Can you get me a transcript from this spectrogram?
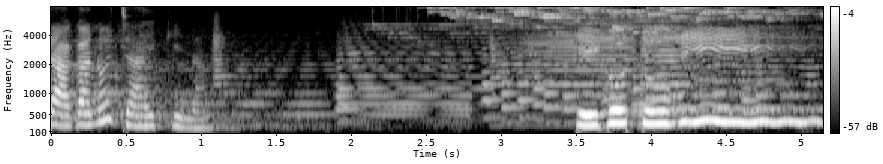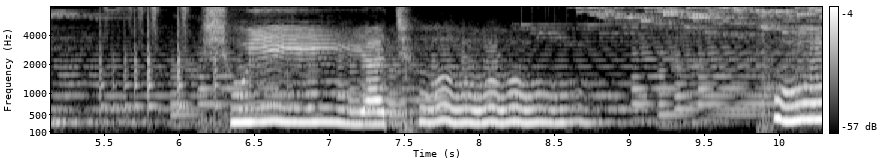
জাগানো যায় কিনা। কে গো তুমি? শুয়ে আছো? cool.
